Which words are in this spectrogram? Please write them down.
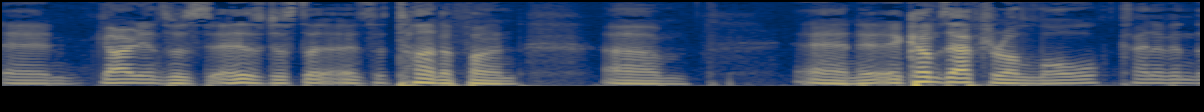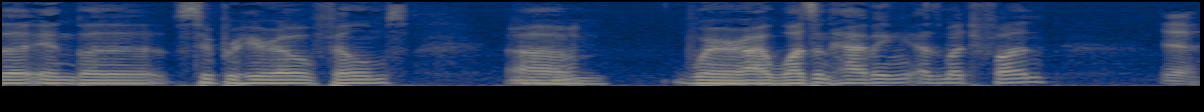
And Guardians was is just a, it's a ton of fun, um, and it, it comes after a lull, kind of in the in the superhero films, um, where I wasn't having as much fun, Yeah.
